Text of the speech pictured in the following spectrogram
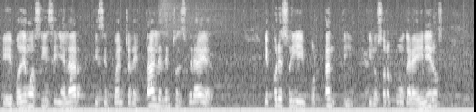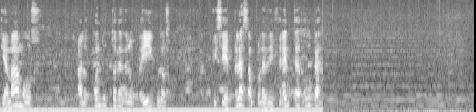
eh, podemos así señalar que se encuentran estables dentro de su gravedad. Y es por eso y es importante que nosotros como carabineros llamamos a los conductores de los vehículos que se desplazan por las diferentes rutas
